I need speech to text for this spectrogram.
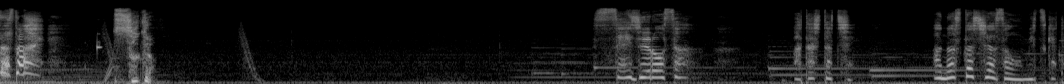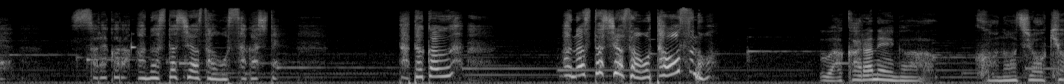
ださい。さくら清十郎さん。私たちアナスタシアさんを見つけてそれからアナスタシアさんを探して戦う？アナスタシアさんを倒すの？わからねえがこの状況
